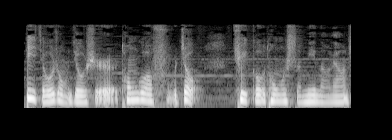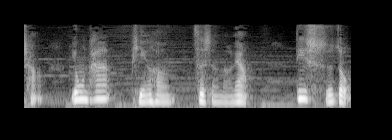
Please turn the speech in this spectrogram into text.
第九种就是通过符咒去沟通神秘能量场，用它平衡自身能量。第十种，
